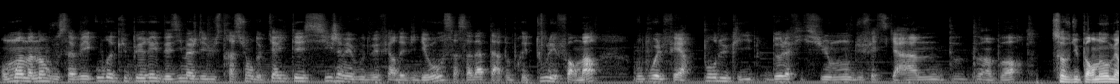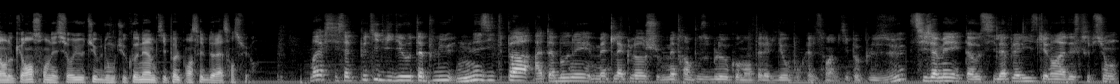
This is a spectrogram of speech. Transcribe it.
Au moins maintenant vous savez où récupérer des images d'illustration de qualité si jamais vous devez faire des vidéos, ça s'adapte à à peu près tous les formats. Vous pouvez le faire pour du clip, de la fiction, du facecam, peu, peu importe. Sauf du porno, mais en l'occurrence on est sur YouTube donc tu connais un petit peu le principe de la censure. Bref, si cette petite vidéo t'a plu, n'hésite pas à t'abonner, mettre la cloche, mettre un pouce bleu, commenter la vidéo pour qu'elle soit un petit peu plus vue. Si jamais t'as aussi la playlist qui est dans la description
